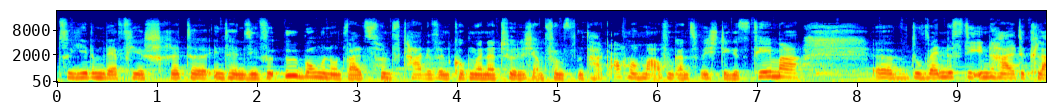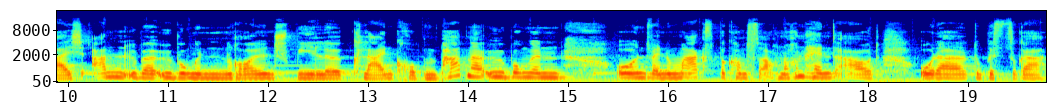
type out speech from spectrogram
zu jedem der vier Schritte intensive Übungen und weil es fünf Tage sind, gucken wir natürlich am fünften Tag auch noch mal auf ein ganz wichtiges Thema. Äh, du wendest die Inhalte gleich an über Übungen, Rollenspiele, Kleingruppen, Partnerübungen. Und wenn du magst, bekommst du auch noch ein Handout oder du bist sogar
